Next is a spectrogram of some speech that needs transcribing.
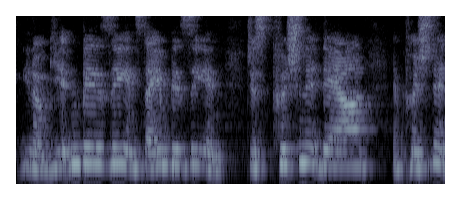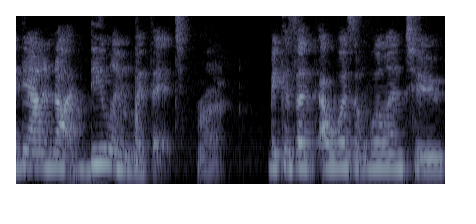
you know getting busy and staying busy and just pushing it down and pushing it down and not dealing with it Right. because I, I wasn't willing to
